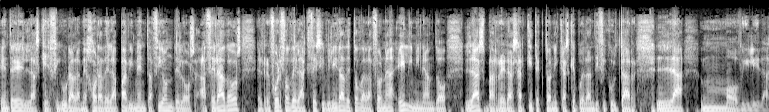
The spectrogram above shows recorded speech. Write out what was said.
entre las que figura la mejora de la pavimentación de los acerados, el refuerzo de la accesibilidad de toda la zona, eliminando las barreras arquitectónicas que puedan dificultar la movilidad.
